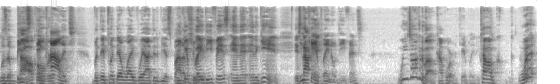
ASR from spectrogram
was a beast Kyle in college, but they put that white boy out there to be a spot He up He can shooter. play defense, and and again, it's he not. can't play no defense. What are you talking about? Kyle Korver can't play defense. Kyle, what?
